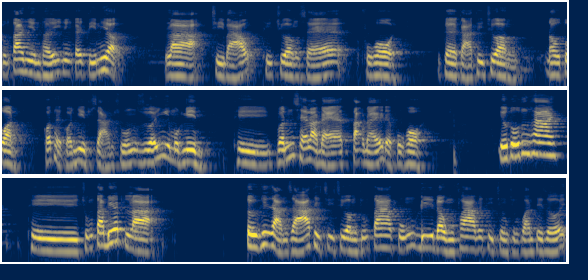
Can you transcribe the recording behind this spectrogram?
chúng ta nhìn thấy những cái tín hiệu là chỉ báo thị trường sẽ phục hồi. Kể cả thị trường đầu tuần có thể có nhịp giảm xuống dưới 1.000 thì vẫn sẽ là để tạo đáy để phục hồi. Yếu tố thứ hai thì chúng ta biết là từ khi giảm giá thì thị trường chúng ta cũng đi đồng pha với thị trường chứng khoán thế giới.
